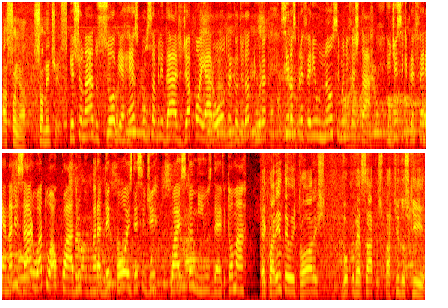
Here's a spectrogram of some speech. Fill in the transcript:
a sonhar. Somente isso. Questionado sobre a responsabilidade de apoiar outra candidatura, Silas preferiu não se manifestar e disse que prefere analisar o atual quadro para depois decidir quais caminhos deve tomar. É 48 horas, vou conversar com os partidos que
